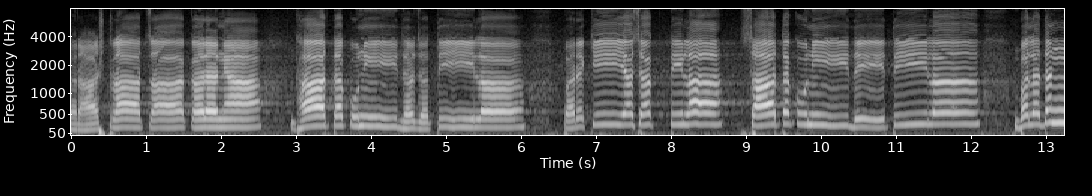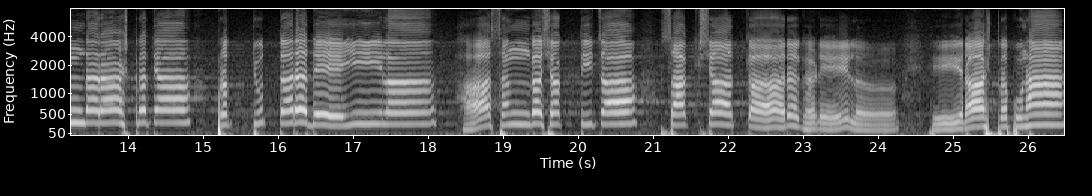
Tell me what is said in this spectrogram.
राष्ट्राचा करण्या घात कुणी धजतील परकीय शक्तीला सात कुणी देतील. बलदंड राष्ट्र त्या प्रत्युत्तर देईल. हा संघ शक्तीचा साक्षात्कार घडेल. हे राष्ट्र पुन्हा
